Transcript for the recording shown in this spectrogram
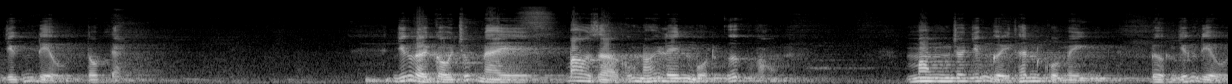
những điều tốt đẹp. Những lời cầu chúc này bao giờ cũng nói lên một ước vọng mong cho những người thân của mình được những điều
